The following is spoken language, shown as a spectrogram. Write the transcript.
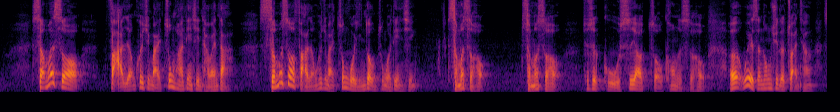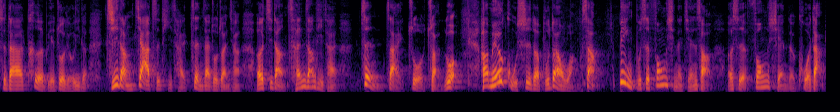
什么时候法人会去买中华电信、台湾大？什么时候法人会去买中国移动、中国电信？什么时候？什么时候？就是股市要走空的时候。而威尔森通讯的转强是大家特别做留意的，几档价值题材正在做转强，而几档成长题材正在做转弱。好，没有股市的不断往上，并不是风险的减少，而是风险的扩大。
